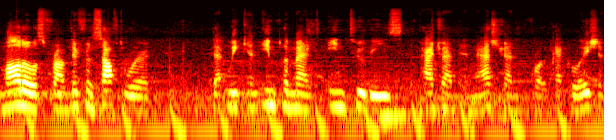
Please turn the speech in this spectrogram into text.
models from different software that we can implement into these Patran and Nastran for the calculation.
